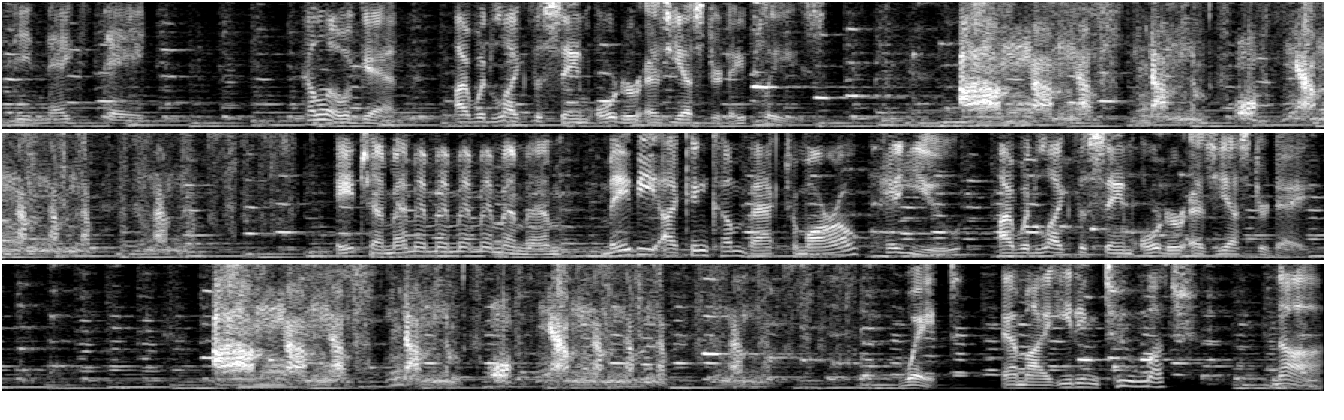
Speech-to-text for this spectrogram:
The next day. Hello again. I would like the same order as yesterday, please. HMMMMMMM, maybe I can come back tomorrow? Hey you, I would like the same order as yesterday. Wait, am I eating too much? Nah.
